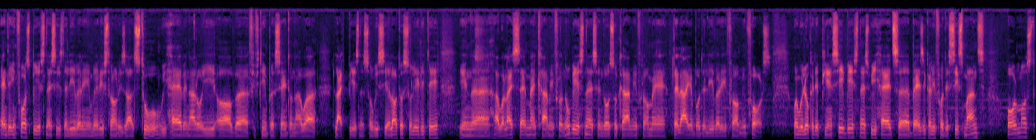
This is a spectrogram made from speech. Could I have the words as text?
And the in-force business is delivering very strong results too. We have an ROE of 15% uh, on our life business. So we see a lot of solidity in uh, our life segment coming from new business and also coming from a reliable delivery from in-force. When we look at the P&C business, we had uh, basically for the six months almost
